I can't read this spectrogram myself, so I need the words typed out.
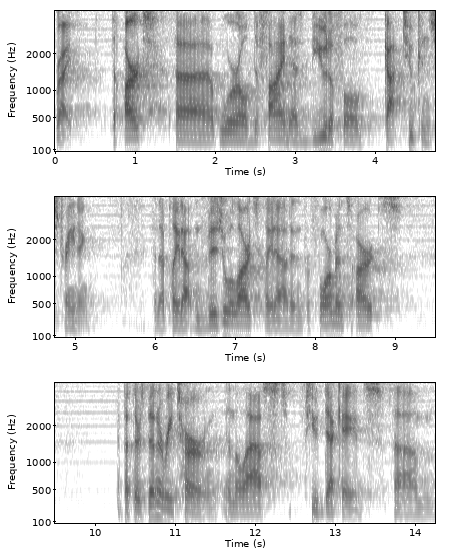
Right. The art uh, world defined as beautiful got too constraining. And that played out in visual arts, played out in performance arts. But there's been a return in the last few decades um,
